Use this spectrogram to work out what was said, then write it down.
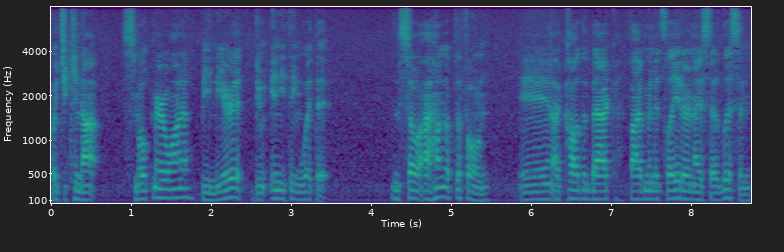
but you cannot smoke marijuana, be near it, do anything with it. And so I hung up the phone and I called them back five minutes later and I said, listen,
